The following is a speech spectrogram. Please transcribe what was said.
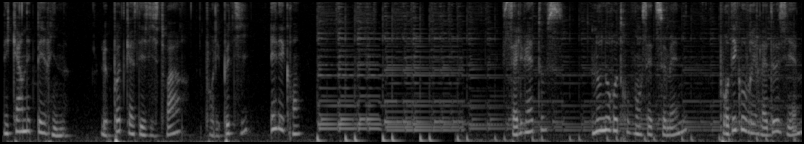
Les carnets de Périne, le podcast des histoires pour les petits et les grands. Salut à tous Nous nous retrouvons cette semaine pour découvrir la deuxième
